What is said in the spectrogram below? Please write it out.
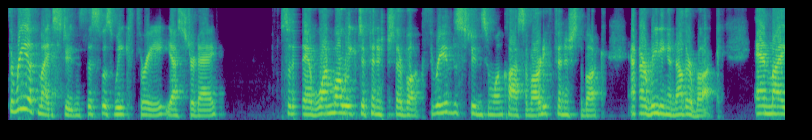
three of my students, this was week three yesterday, so they have one more week to finish their book. Three of the students in one class have already finished the book and are reading another book. And my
